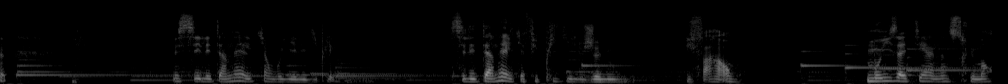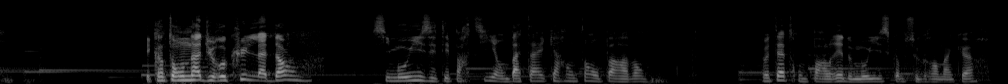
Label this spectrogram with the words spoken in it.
Mais c'est l'Éternel qui a envoyé les dix plaies. C'est l'Éternel qui a fait plier le genou du Pharaon. Moïse a été un instrument. Et quand on a du recul là-dedans, si Moïse était parti en bataille 40 ans auparavant, peut-être on parlerait de Moïse comme ce grand vainqueur.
